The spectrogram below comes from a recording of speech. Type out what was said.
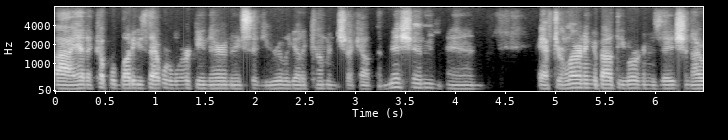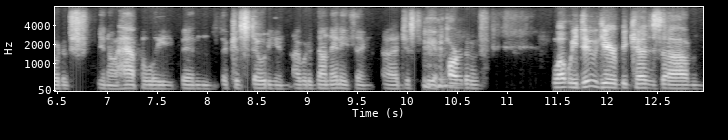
I had a couple buddies that were working there, and they said, "You really got to come and check out the mission." And after learning about the organization, I would have, you know, happily been the custodian. I would have done anything uh, just to be a part of what we do here because um,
